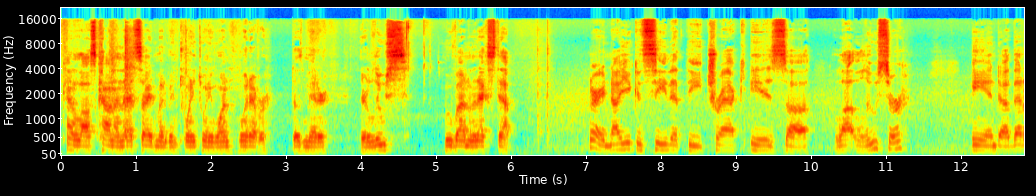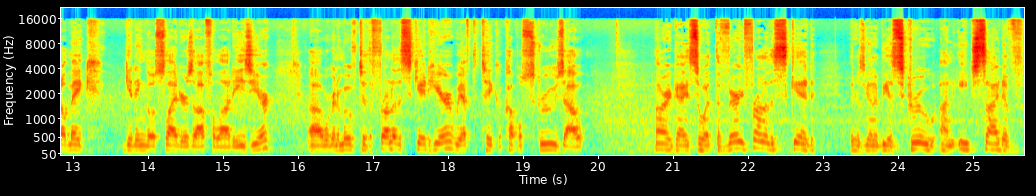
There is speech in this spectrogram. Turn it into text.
Kind of lost count on that side, might have been 2021, whatever, doesn't matter. They're loose. Let's move on to the next step. All right, now you can see that the track is uh, a lot looser and uh, that'll make getting those sliders off a lot easier. Uh, we're going to move to the front of the skid here. We have to take a couple screws out. Alright guys, so at the very front of the skid there's going to be a screw on each side of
